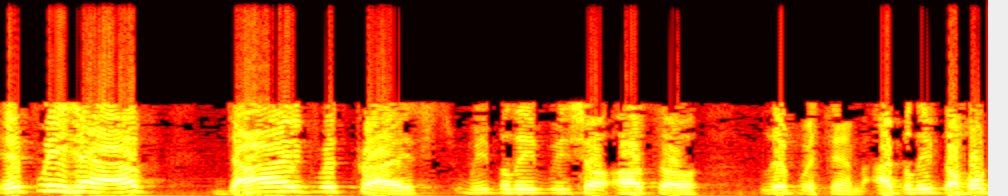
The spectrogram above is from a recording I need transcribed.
If we have died with Christ, we believe we shall also live with him. I believe the whole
